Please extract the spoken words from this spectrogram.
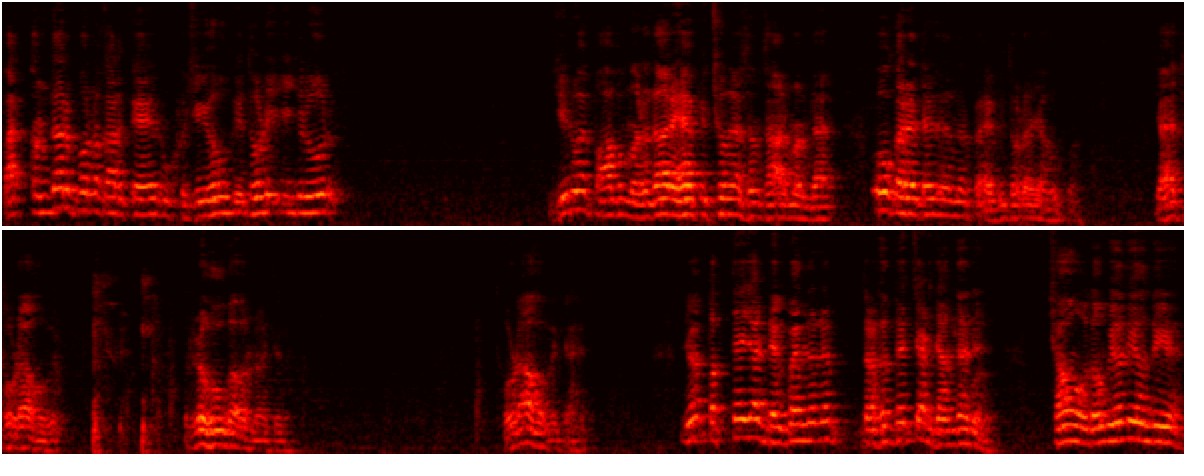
ਪਰ ਅੰਦਰ ਪੁੰਨ ਕਰਕੇ ਇਹਨੂੰ ਖੁਸ਼ੀ ਹੋਊਗੀ ਥੋੜੀ ਜੀ ਜ਼ਰੂਰ। ਜਿਹਨੂੰ ਇਹ ਪਾਪ ਮੰਨਦਾ ਰਿਹਾ, ਪਿੱਛੋਂ ਇਹ ਸੰਸਾਰ ਮੰਨਦਾ, ਉਹ ਕਰੇ ਤੇ ਇਹਦੇ ਅੰਦਰ ਭੈ ਵੀ ਥੋੜਾ ਜਿਹਾ ਹੋਊਗਾ। ਚਾਹੇ ਥੋੜਾ ਹੋਵੇ। ਰਹੂਗਾ ਉਹਨਾਂ ਚ ਥੋੜਾ ਹੋਵੇ ਚਾਹੇ। ਜੋ ਪੱਤੇ ਜਾਂ ਡਿੱਗ ਪੈਂਦੇ ਨੇ ਦਰਖਤ ਤੇ ਝੜ ਜਾਂਦੇ ਨੇ ਛਾਂ ਉਦੋਂ ਵੀ ਉਹਦੀ ਹੁੰਦੀ ਹੈ।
